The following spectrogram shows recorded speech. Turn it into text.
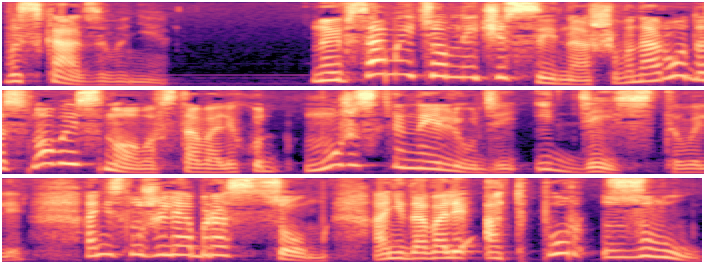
высказывания. Но и в самые темные часы нашего народа снова и снова вставали мужественные люди и действовали. Они служили образцом, они давали отпор злу.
